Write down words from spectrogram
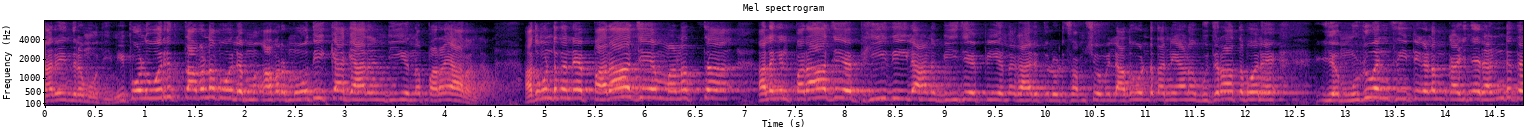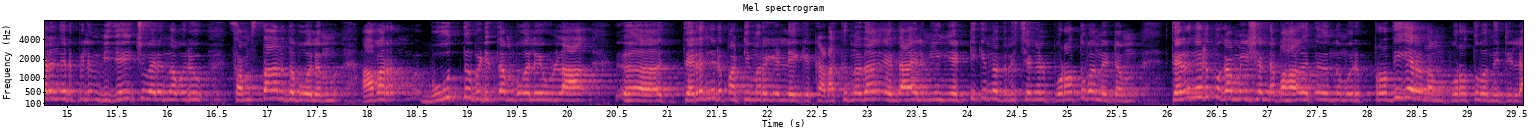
നരേന്ദ്രമോദിയും. ഇപ്പോൾ ഒരു തവണ പോലും അവർ മോദി ഗ്യാരണ്ടി എന്ന് പറയാറില്ല. അതുകൊണ്ട് തന്നെ പരാജയം മണത്ത് അല്ലെങ്കിൽ പരാജയ ഭീതിയിലാണ് ബി ജെ പി എന്ന കാര്യത്തിലൊരു സംശയവുമില്ല. അതുകൊണ്ട് തന്നെയാണ് ഗുജറാത്ത് പോലെ മുഴുവൻ സീറ്റുകളും കഴിഞ്ഞ രണ്ട് തെരഞ്ഞെടുപ്പിലും വിജയിച്ചു വരുന്ന ഒരു സംസ്ഥാനത്ത് പോലും അവർ ബൂത്ത് പിടിത്തം പോലെയുള്ള തെരഞ്ഞെടുപ്പ് അട്ടിമറികളിലേക്ക് കടക്കുന്നത്. എന്തായാലും ഈ ഞെട്ടിക്കുന്ന ദൃശ്യങ്ങൾ പുറത്തു വന്നിട്ടും തെരഞ്ഞെടുപ്പ് കമ്മീഷന്റെ ഭാഗത്ത് നിന്നും ഒരു പ്രതികരണം പുറത്തു വന്നിട്ടില്ല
